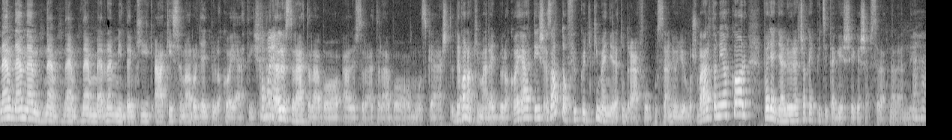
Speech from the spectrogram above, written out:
nem, nem, nem, nem, nem, nem, mert nem mindenki áll készen arra, hogy egyből a kaját is. Hát először általában, először általában a mozgást. De van, aki már egyből a kaját is. Ez attól függ, hogy ki mennyire tud ráfókuszálni, hogy ő most váltani akar, vagy egyelőre csak egy picit egészségesebb szeretne lenni. Uh-huh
